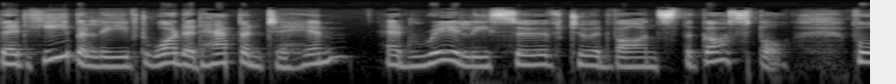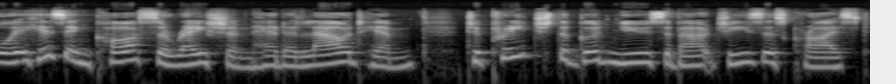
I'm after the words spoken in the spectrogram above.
that he believed what had happened to him had really served to advance the gospel, for his incarceration had allowed him to preach the good news about Jesus Christ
